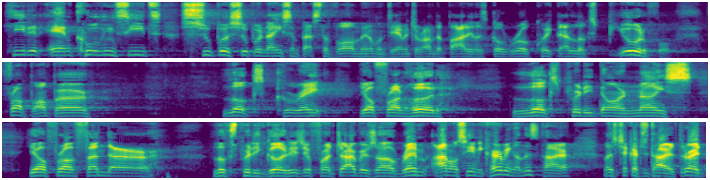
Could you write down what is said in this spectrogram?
heated and cooling seats. Super, super nice. And best of all, minimal damage around the body. Let's go real quick. That looks beautiful. Front bumper looks great. Your front hood looks pretty darn nice. Your front fender looks pretty good. Here's your front driver's uh, rim. I don't see any curbing on this tire. Let's check out your tire thread.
